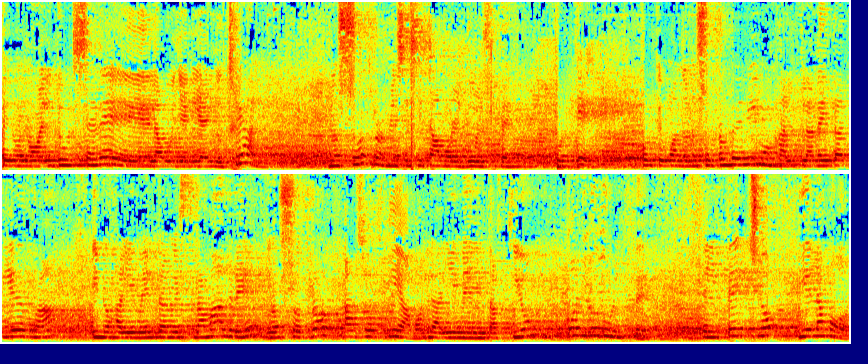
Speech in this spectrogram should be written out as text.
pero no el dulce de la bollería industrial. Nosotros necesitamos el dulce. ¿Por qué? Porque cuando nosotros venimos al planeta Tierra y nos alimenta nuestra madre, nosotros asociamos la alimentación con lo dulce, el pecho y el amor.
